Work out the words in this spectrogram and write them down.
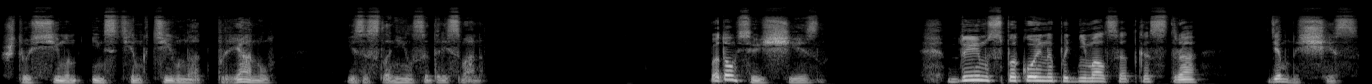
что Симон инстинктивно отпрянул и заслонился талисманом. Потом все исчезло. Дым спокойно поднимался от костра. Демон исчез.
